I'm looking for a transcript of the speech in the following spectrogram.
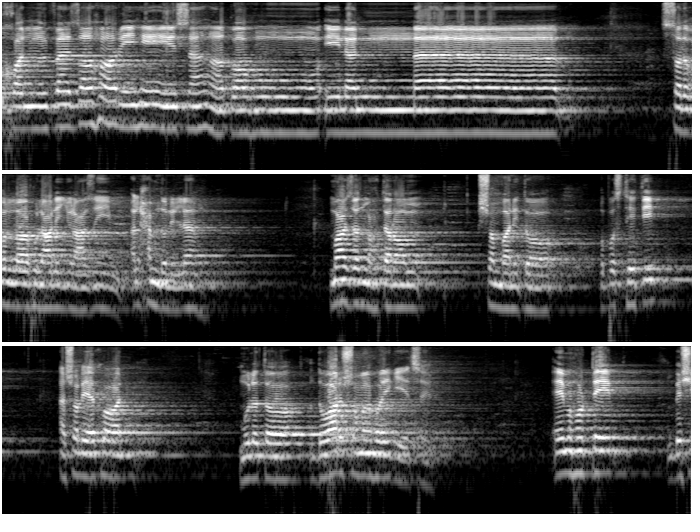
خلف ظهره ساقه الى النار صدق الله العلي العظيم الحمد لله معزز محترم সম্মানিত উপস্থিতি। আসলে এখন মূলত দোয়ার সময় হয়ে গিয়েছে। এই মুহূর্তে বেশি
